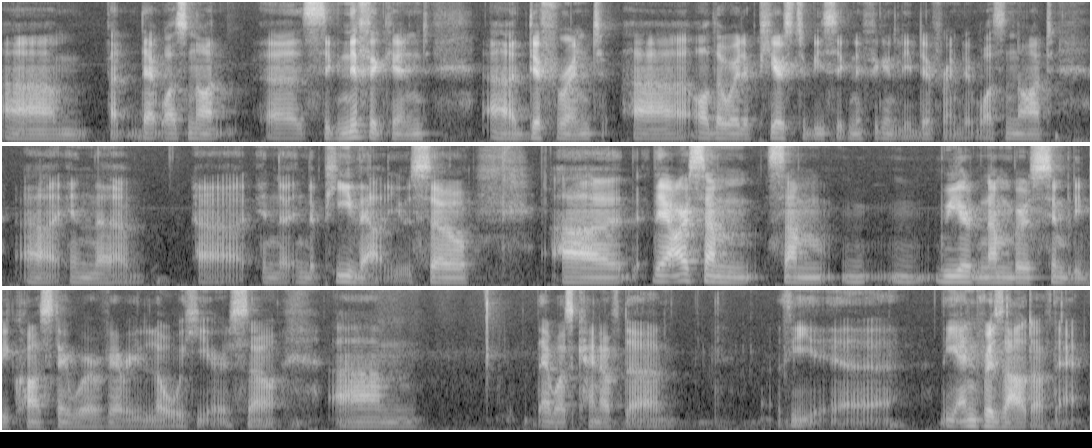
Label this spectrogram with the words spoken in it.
um, but that was not uh, significant. Uh, different, uh, although it appears to be significantly different. It was not uh, in the uh, in the in the p-value. So uh, there are some some weird numbers simply because they were very low here. So um, that was kind of the the uh, the end result of that.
